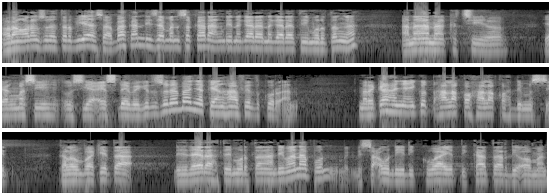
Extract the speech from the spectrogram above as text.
Orang-orang sudah terbiasa, bahkan di zaman sekarang di negara-negara Timur Tengah, anak-anak kecil yang masih usia SD begitu sudah banyak yang hafidh Quran. Mereka hanya ikut halakoh-halakoh di masjid. Kalau kita di daerah Timur Tengah di mana pun, baik di Saudi, di Kuwait, di Qatar, di Oman,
